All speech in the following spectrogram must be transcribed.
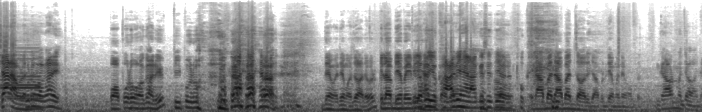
શાણ આવડે પૂરો? વગાડે. પોપોરો વગાડે. પીપોરો દેમાં દેમાં જવા દે બરોબર? પેલા બે ભાઈ પેલા ભાઈ ખાવે હે લાગે છે ત્યાં ઠોક. એટલે આબાદ આબાદ જવા દેજો આપણે દેમાં દેમાં આપણે. ગ્રાઉન્ડમાં જવા દે.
